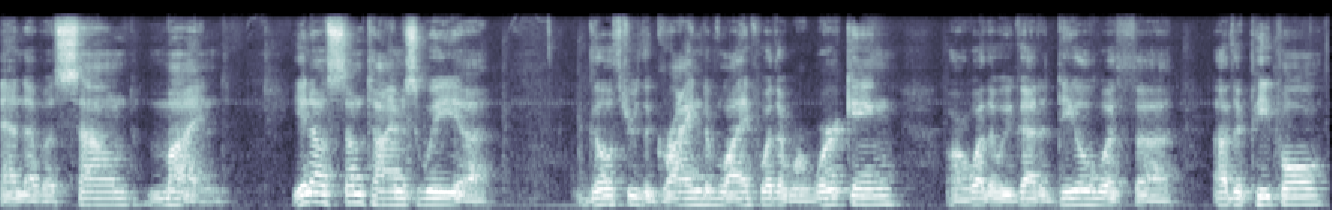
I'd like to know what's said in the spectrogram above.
and of a sound mind. You know, sometimes we uh, go through the grind of life, whether we're working or whether we've got to deal with uh, other people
